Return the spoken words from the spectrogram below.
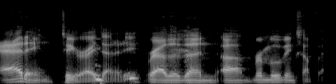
adding to your identity mm-hmm. rather than um, removing something.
